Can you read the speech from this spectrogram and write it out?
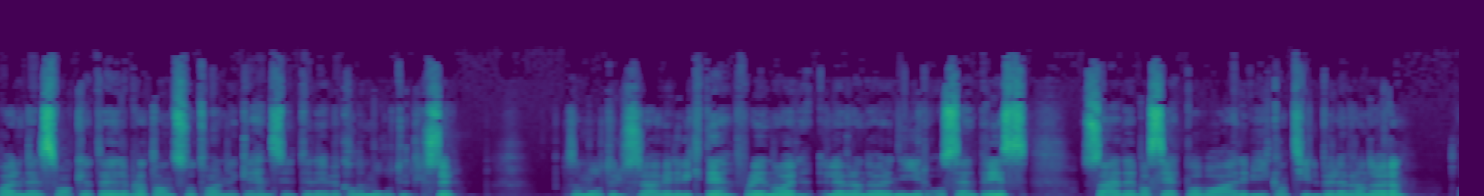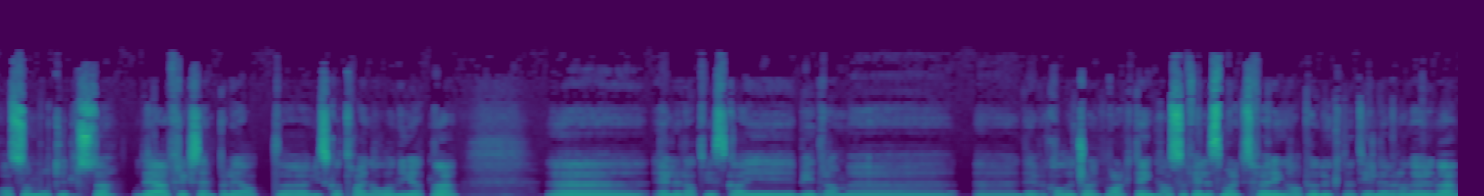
har en del svakheter. Blant annet så tar den ikke hensyn til det vi kaller motytelser. Altså Motytelser er veldig viktig, fordi når leverandøren gir oss en pris, så er det basert på hva er det vi kan tilby leverandøren, altså motytelsene. Det er f.eks. det at eh, vi skal ta inn alle nyhetene. Uh, eller at vi skal bidra med uh, det vi kaller joint marketing, altså felles markedsføring av produktene til leverandørene.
